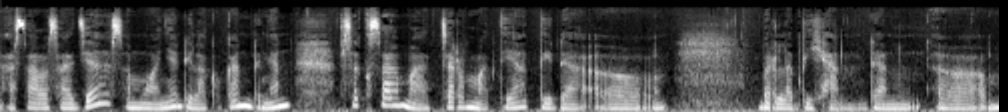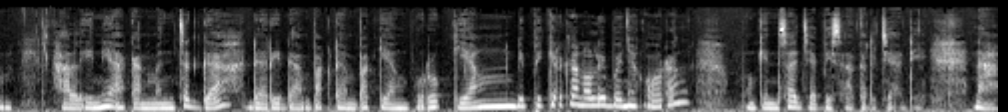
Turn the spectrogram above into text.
Asal saja semuanya dilakukan dengan seksama, cermat ya, tidak eh, berlebihan dan em, hal ini akan mencegah dari dampak-dampak yang buruk yang dipikirkan oleh banyak orang mungkin saja bisa terjadi. Nah,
